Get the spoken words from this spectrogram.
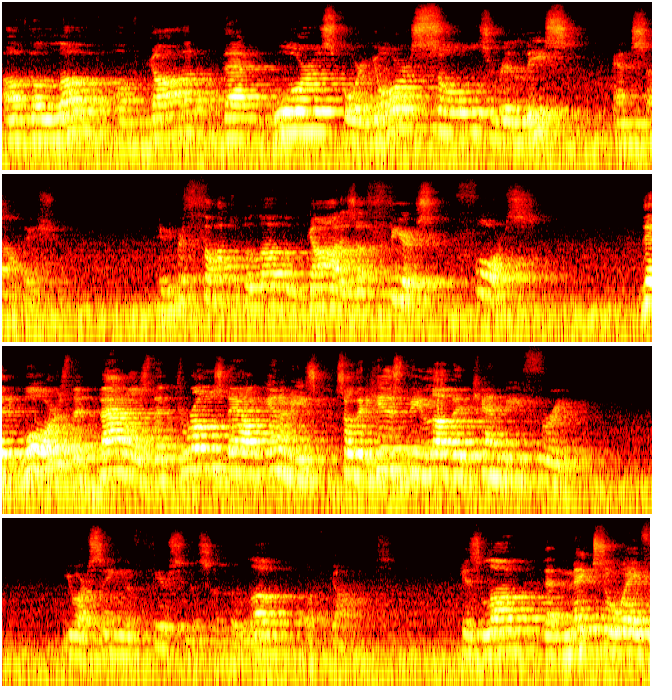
of the love of God that wars for your soul's release and salvation. Have you ever thought of the love of God as a fierce force that wars, that battles, that throws down enemies so that his beloved can be free? You are seeing the fierceness of the love of God. His love that makes a way,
